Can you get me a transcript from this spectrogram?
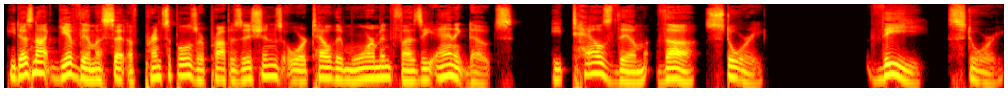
He does not give them a set of principles or propositions or tell them warm and fuzzy anecdotes. He tells them the story. The story.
